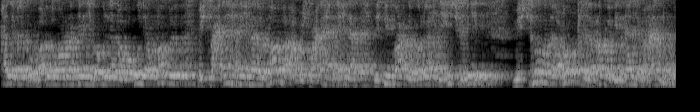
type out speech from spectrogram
خلي بالكم برضه مرة تاني بقول لما بقول ينفصل مش معناها إن إحنا نتطلق أو مش معناها إن إحنا نسيب بعض كل واحد يعيش في بيت مش هو ده العمق اللي الرب بيتكلم عنه.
